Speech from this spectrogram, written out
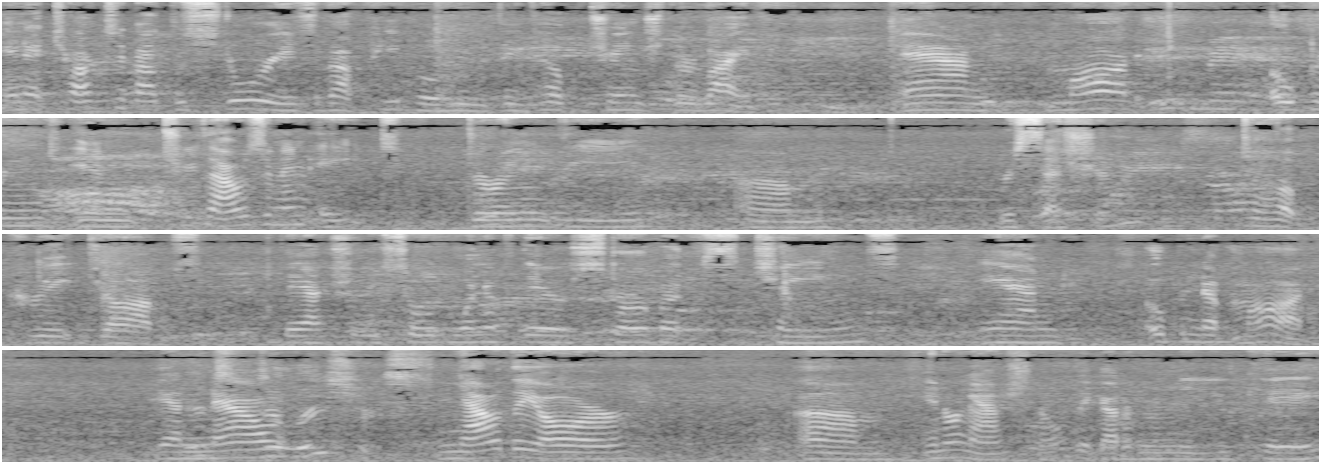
and it talks about the stories about people who they've helped change their life. And mod opened in 2008 during the um, recession to help create jobs. They actually sold one of their Starbucks chains and opened up mod. And It's now delicious. now they are um, international. They got them in the UK.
